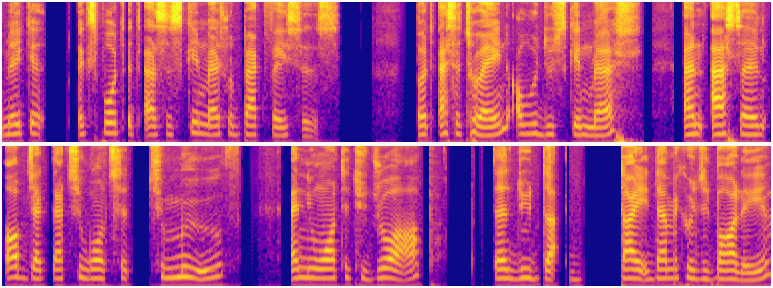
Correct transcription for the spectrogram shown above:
make it export it as a skin mesh with back faces. But as a terrain, I would do skin mesh. And as an object that you wanted to move and you wanted to drop, then do the dynamic rigid body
